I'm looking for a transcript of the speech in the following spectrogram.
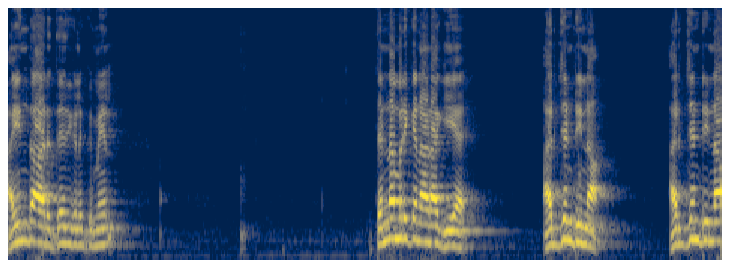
ஐந்து ஆறு தேதிகளுக்கு மேல் தென் அமெரிக்க நாடாகிய அர்ஜென்டினா அர்ஜென்டினா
